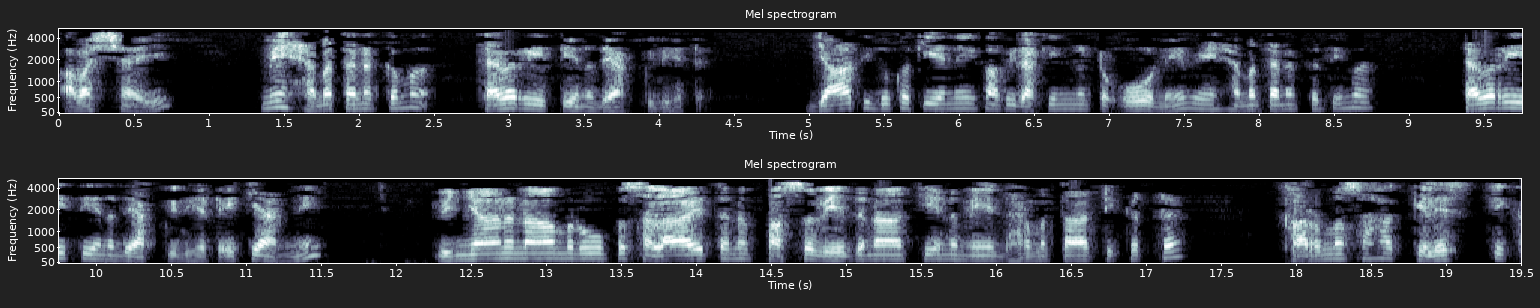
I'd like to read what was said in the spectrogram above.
අවශ්‍යයි මේ හැම තැනකම පැවරී තියෙන දෙයක් විදිහට. ජාති දුක කියන එක අපි දකින්නට ඕනේ මේ හැම තැනකදීම පැවරී තියෙන දෙයක් විදිහට. ඒ කියන්නේ විඥාන නාම රූප සලායතන පස්ස වේදනා කියන මේ ධර්මතා ටිකට කර්ම සහ කෙලෙස් ටිකක්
